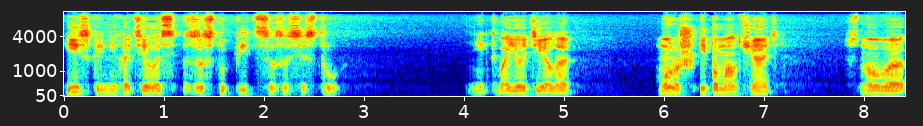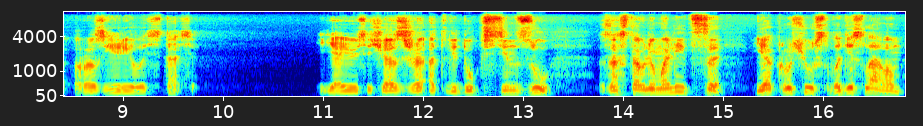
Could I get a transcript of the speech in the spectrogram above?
Искренне хотелось заступиться за сестру. «Не твое дело!» Можешь и помолчать. Снова разъярилась Стася. Я ее сейчас же отведу к Синзу, заставлю молиться и окручу с Владиславом,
